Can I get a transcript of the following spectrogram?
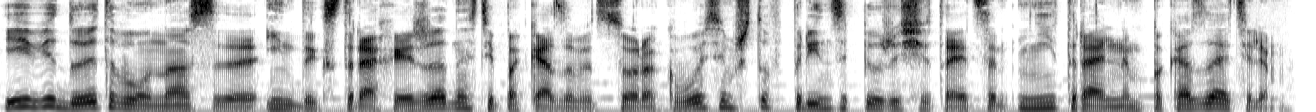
И ввиду этого у нас э, индекс страха и жадности показывает 48, что в принципе уже считается нейтральным показателем.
